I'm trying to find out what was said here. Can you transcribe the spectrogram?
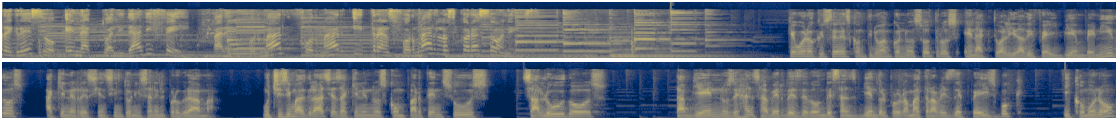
Regreso en Actualidad y Fe para informar, formar y transformar los corazones. Qué bueno que ustedes continúan con nosotros en Actualidad y Fe y bienvenidos a quienes recién sintonizan el programa. Muchísimas gracias a quienes nos comparten sus saludos, también nos dejan saber desde dónde están viendo el programa a través de Facebook y, cómo no,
